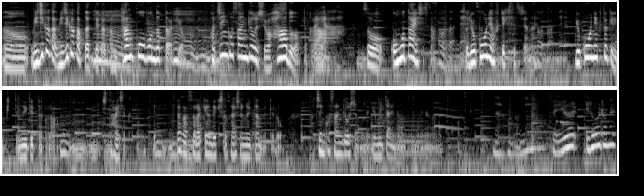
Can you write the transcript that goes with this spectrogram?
あの短か短かったっていうか、うんうんあの単行本だったわけよ、うんうんうん。パチンコ産業史はハードだったからあいやそう重たいしさ。そうだね。旅行には不適切じゃない？そうだね。旅行に行く時にピッて抜いてったから、うんうんうん。ちょっと拝借と思って、うんうんだからサラ金の歴史を最初に抜いたんだけどパチンコ産業史もね読みたいなと思いながら。なるほどね。でいろいいろいろね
